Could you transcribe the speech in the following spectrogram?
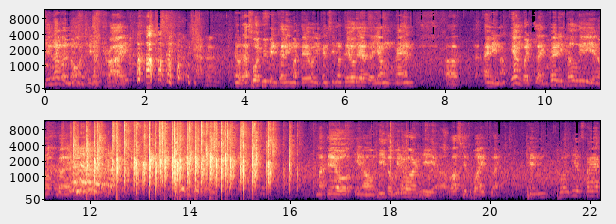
You never know until you try. You know, that's what we've been telling Matteo. You can see Matteo there, the young man. Uh, I mean, not young, but like very healthy, you know, but... Matteo, you know, he's a widower. He uh, lost his wife like 10, 12 years back.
